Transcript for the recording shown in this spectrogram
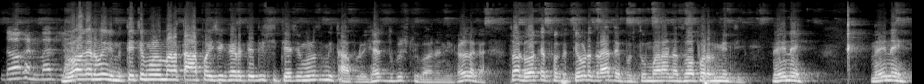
दोघांमधला. दोघांमध्ये मग त्याच्यामुळे मला तापायची गरज त्या दिवशी त्याच्यामुळेच मी तापलो. ह्याच गोष्टी कळलं का? तुला डोक्यात फक्त तेवढंच राहते पण तू मला ना झोपर मी ती नाही नाही. नाही नाही.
